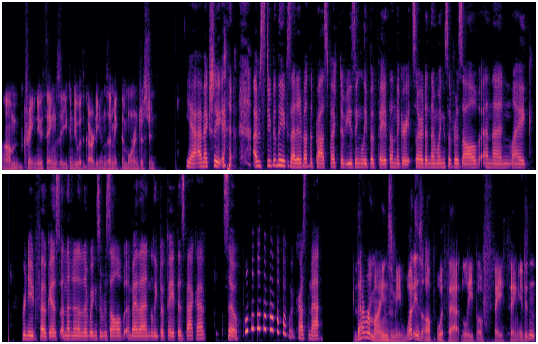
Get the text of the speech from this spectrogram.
Um, create new things that you can do with guardians and make them more interesting. Yeah i'm actually i'm stupidly excited about the prospect of using leap of faith on the Great Sword and then wings of resolve and then like renewed focus and then another wings of resolve and by then leap of faith is back up. So across the map that reminds me, what is up with that leap of faith thing? It didn't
